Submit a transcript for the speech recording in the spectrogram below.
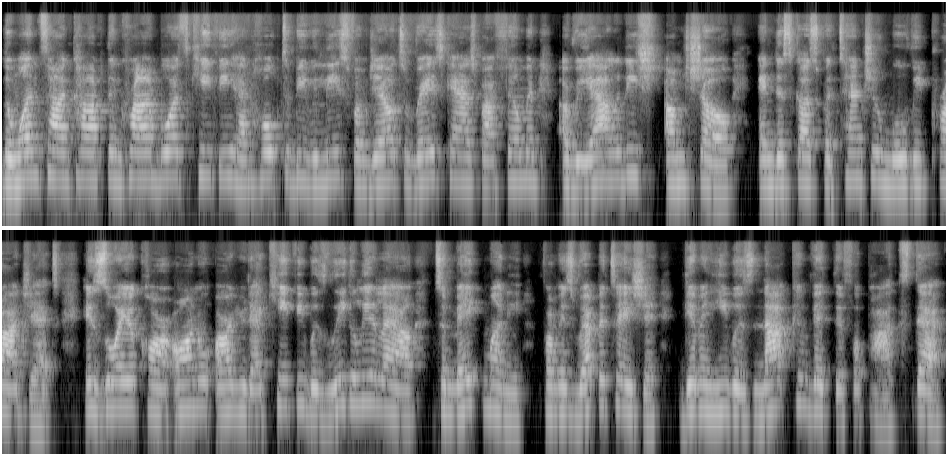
The one-time Compton crime boss Keefe had hoped to be released from jail to raise cash by filming a reality sh- um, show and discuss potential movie projects. His lawyer Carl Arnold argued that Keefe was legally allowed to make money from his reputation, given he was not convicted for Pac's death.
